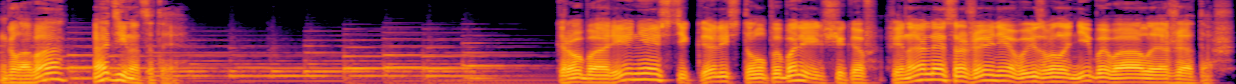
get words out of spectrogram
Глава 11 К робо-арене стекались толпы болельщиков. Финальное сражение вызвало небывалый ажиотаж.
